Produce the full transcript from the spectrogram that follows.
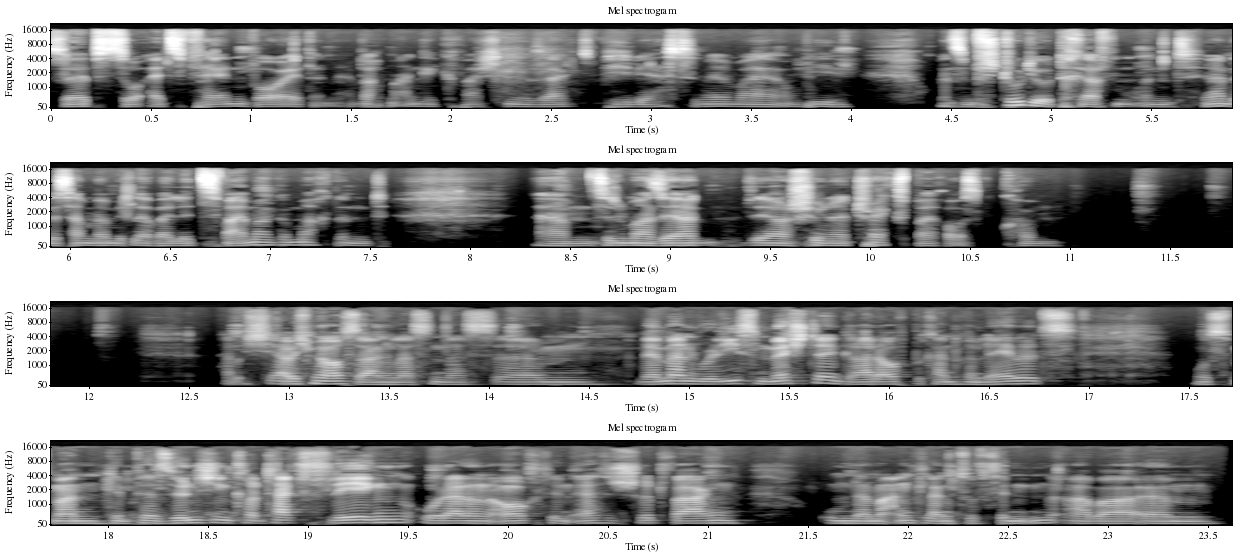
selbst so als Fanboy dann einfach mal angequatscht und gesagt, wie wär's, wenn wir mal irgendwie uns im Studio treffen und ja, das haben wir mittlerweile zweimal gemacht und ähm, sind immer sehr, sehr schöne Tracks bei rausgekommen. Habe ich, hab ich mir auch sagen lassen, dass ähm, wenn man releasen möchte, gerade auf bekannteren Labels, muss man den persönlichen Kontakt pflegen oder dann auch den ersten Schritt wagen, um da mal Anklang zu finden. Aber ähm,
